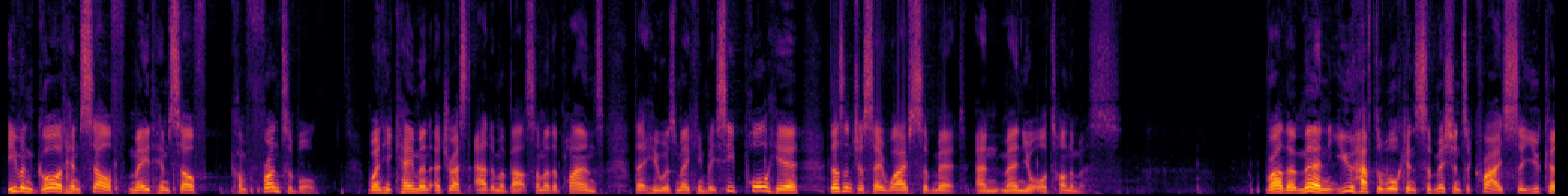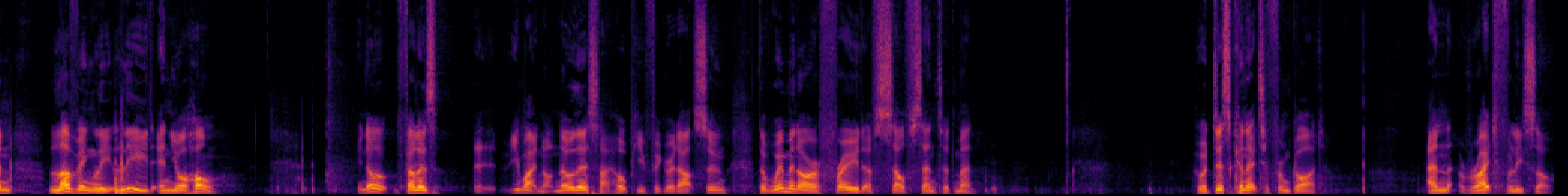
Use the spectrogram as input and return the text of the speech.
Even God Himself made Himself confrontable when He came and addressed Adam about some of the plans that He was making. But you see, Paul here doesn't just say, Wives, submit, and men, you're autonomous. Rather, men, you have to walk in submission to Christ so you can lovingly lead in your home. You know, fellas, uh, you might not know this, I hope you figure it out soon, that women are afraid of self centered men who are disconnected from God, and rightfully so.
